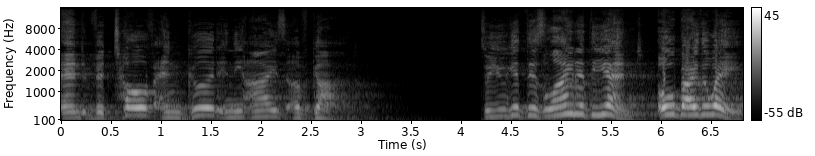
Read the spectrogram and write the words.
and vitov and good in the eyes of God. So you get this line at the end. Oh, by the way,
